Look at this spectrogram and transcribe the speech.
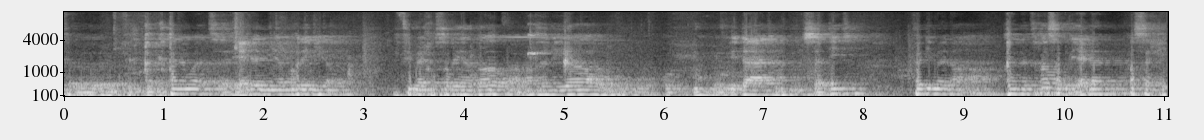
في القنوات الإعلامية المغربية فيما يخص الرياضة والمزاريه واذاعات السادس فلماذا قناة خاصة بالإعلام الصحي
